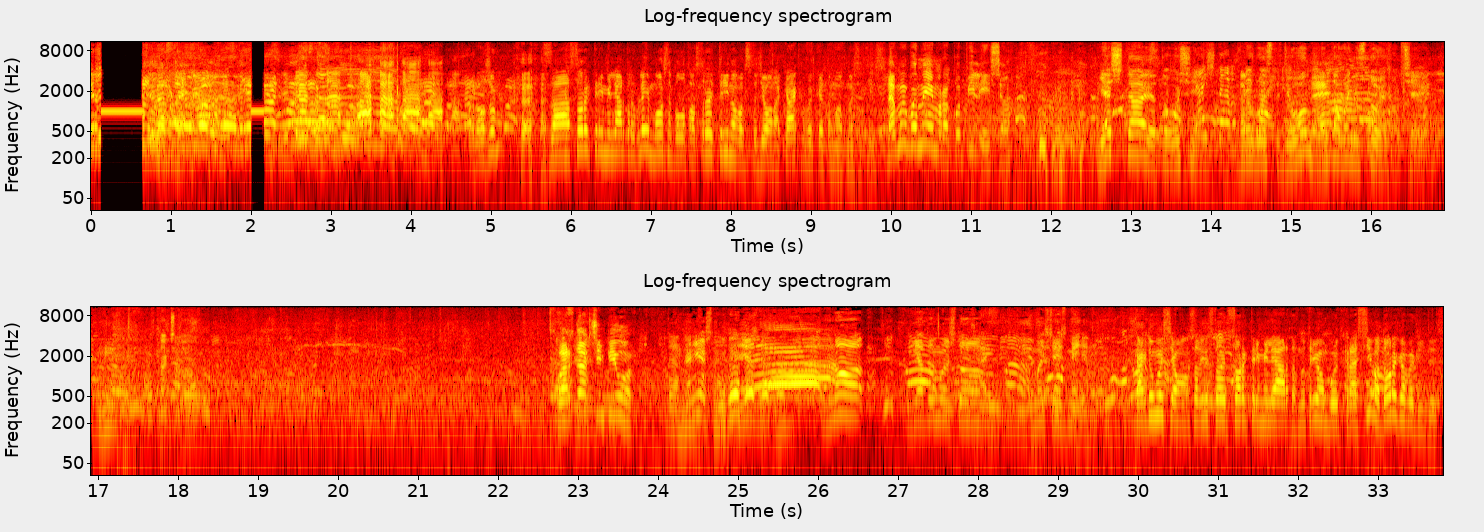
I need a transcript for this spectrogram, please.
Продолжим. За 43 миллиарда рублей можно было построить три новых стадиона. Как вы к этому относитесь? Да мы бы Неймара купили и все. Я считаю, это очень дорогой стадион, он того не стоит вообще. Так что Спартак чемпион. Да, конечно, конечно. Но я думаю, что мы все изменим. Как думаете, он все-таки стоит 43 миллиарда? Внутри он будет красиво, дорого выглядеть?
